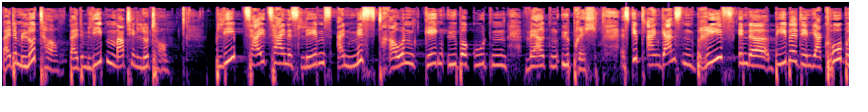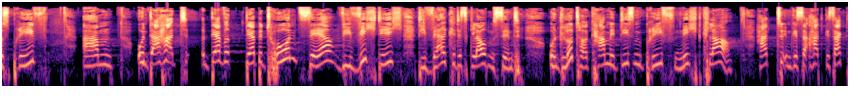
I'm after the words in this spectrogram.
bei dem Luther, bei dem lieben Martin Luther, blieb Zeit seines Lebens ein Misstrauen gegenüber guten Werken übrig. Es gibt einen ganzen Brief in der Bibel, den Jakobusbrief, ähm, und da hat der wird, der betont sehr, wie wichtig die Werke des Glaubens sind. Und Luther kam mit diesem Brief nicht klar. Hat zu ihm gesa hat gesagt,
